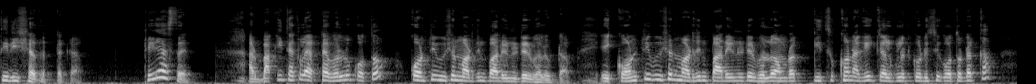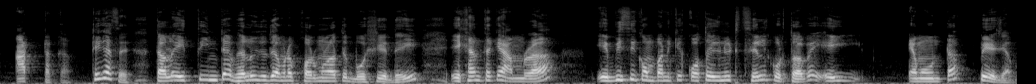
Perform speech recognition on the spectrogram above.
তিরিশ হাজার টাকা। ঠিক আছে? আর বাকি থাকল একটা ভ্যালু কত? কন্ট্রিবিউশন মার্জিন পার ইউনিটের ভ্যালুটা এই কন্ট্রিবিউশন মার্জিন পার ইউনিটের ভ্যালু আমরা কিছুক্ষণ আগেই ক্যালকুলেট করেছি কত টাকা? আট টাকা। ঠিক আছে? তাহলে এই তিনটা ভ্যালু যদি আমরা ফর্মুলাতে বসিয়ে দেই, এখান থেকে আমরা এবিসি কোম্পানিকে কত ইউনিট সেল করতে হবে? এই অ্যামাউন্টটা পেয়ে যাব।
